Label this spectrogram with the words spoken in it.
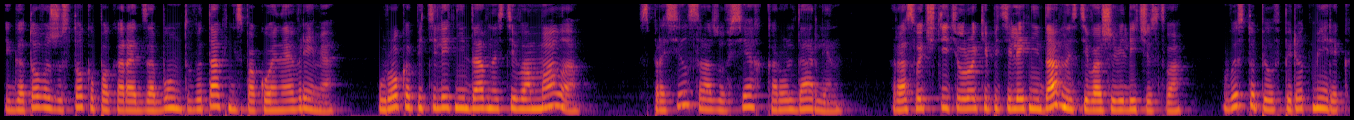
и готовы жестоко покарать за бунт в и так неспокойное время. Урока пятилетней давности вам мало?» Спросил сразу всех король Дарлин. «Раз вы чтите уроки пятилетней давности, Ваше Величество», выступил вперед Мерик,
